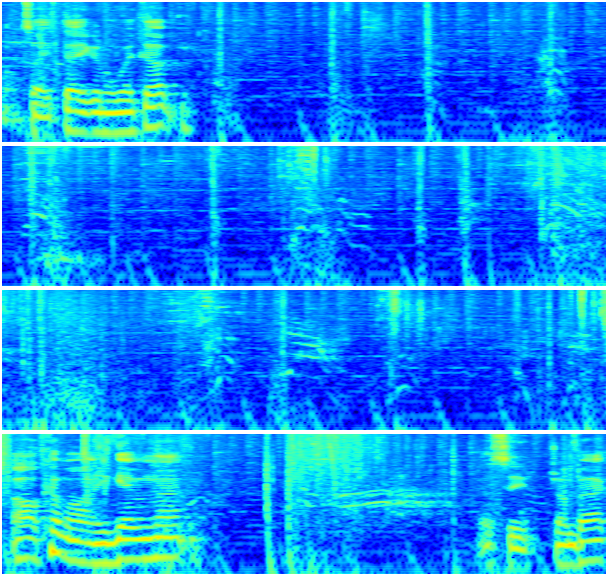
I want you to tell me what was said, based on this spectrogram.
I'll take that. You're going to wake up. Oh, come on. You gave him that? Let's see. Jump back.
